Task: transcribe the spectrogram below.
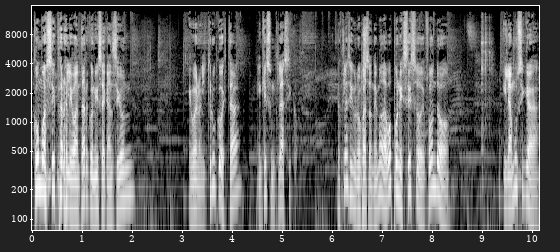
¿cómo haces para levantar con esa canción? Y bueno, el truco está en que es un clásico. Los clásicos no pasan de moda. Vos pones eso de fondo y la música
